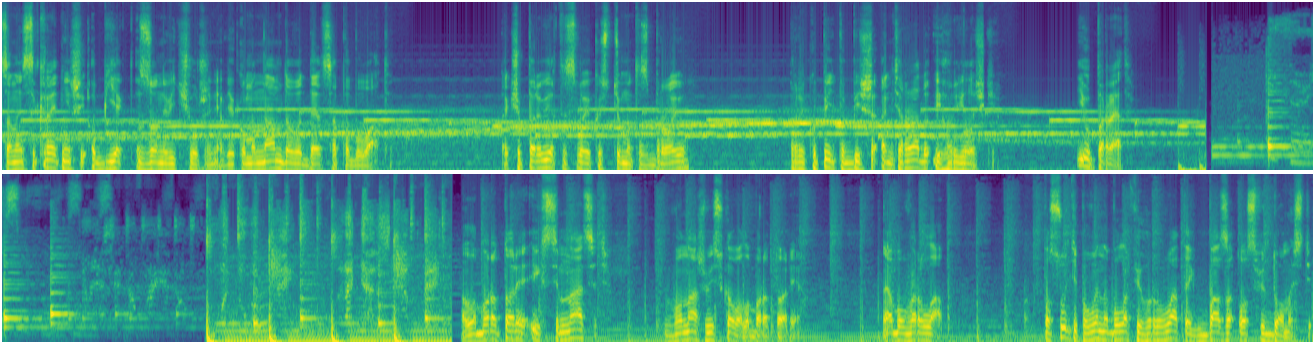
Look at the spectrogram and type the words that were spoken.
це найсекретніший об'єкт зони відчуження, в якому нам доведеться побувати. Так що перевірте свої костюми та зброю, прикупіть побільше антираду і горілочки. І вперед. Лабораторія X17 вона ж військова лабораторія. Або Варлаб. По суті, повинна була фігурувати як база освідомості.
